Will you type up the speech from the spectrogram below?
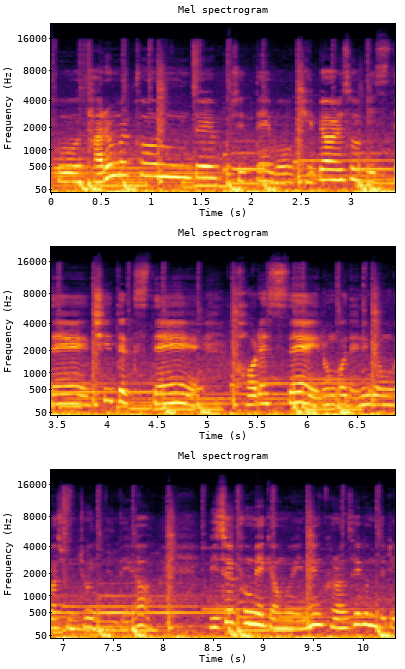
그리고 다른 물품들 보실 때 뭐 개별 소비세, 취득세, 거래세 이런 거 내는 경우가 종종 있는데요. 미술품의 경우에는 그런 세금들이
